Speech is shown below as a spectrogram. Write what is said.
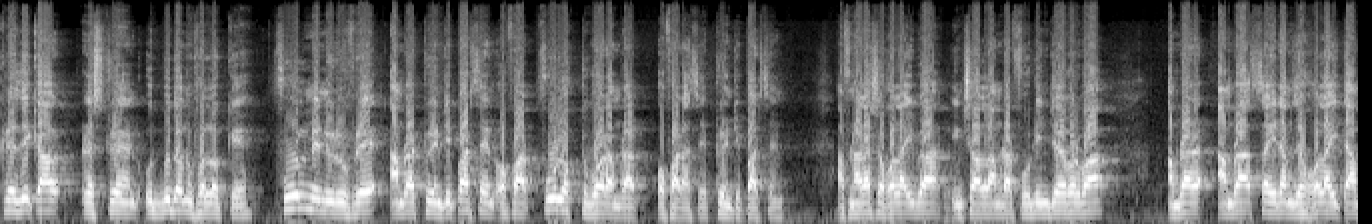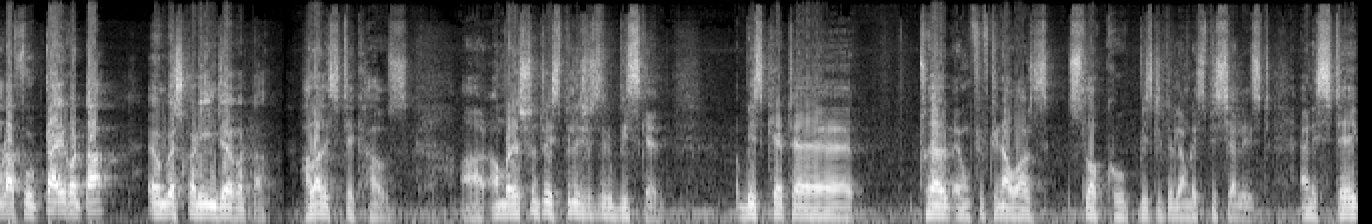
ক্রেজি কাউ রেস্টুরেন্ট উদ্বোধন উপলক্ষে ফুল মেনুর উপরে আমরা twenty percent offer full October আমরা অফার আছে টোয়েন্টি পার্সেন্ট আপনারা সকল আইবা ইনশাল্লাহ আমরা ফুড এনজয় করবা। আমরা আমরা চাইলাম যে সকল আইতা আমরা ফুড ট্রাই করতা এবং বেশ করে এনজয় করতা। হালাল স্টেক হাউস আর আমরা রেস্টুরেন্টের স্পেশালিস্ট বিস্কেট বিস্কেট টুয়েলভ এবং fifteen hours slow cook brisket আমরা স্পেশালিস্ট অ্যান্ড স্টেক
